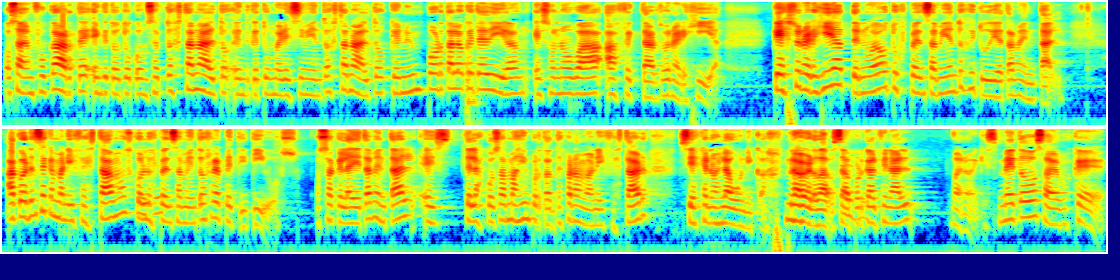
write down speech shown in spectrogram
O sea, enfocarte en que tu autoconcepto es tan alto, en que tu merecimiento es tan alto, que no importa lo que te digan, eso no va a afectar tu energía. ¿Qué es tu energía? De nuevo, tus pensamientos y tu dieta mental. Acuérdense que manifestamos con los pensamientos repetitivos. O sea que la dieta mental es de las cosas más importantes para manifestar, si es que no es la única, la verdad. O sea, porque al final, bueno, X métodos sabemos que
